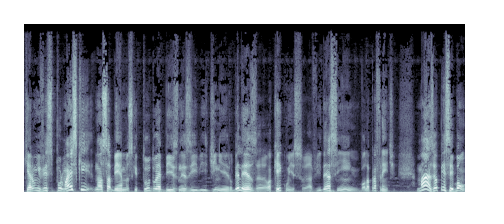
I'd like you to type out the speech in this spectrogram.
que era um investimento. Por mais que nós sabemos que tudo é business e, e, dinheiro, beleza, ok com isso. A vida é assim, bola pra frente. Mas eu pensei, bom,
